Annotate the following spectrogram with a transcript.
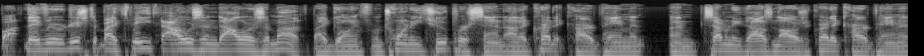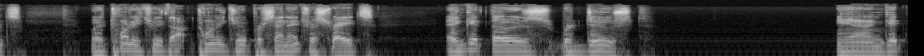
But they've reduced it by three thousand dollars a month by going from twenty two percent on a credit card payment on seventy thousand dollars of credit card payments with 22 percent interest rates, and get those reduced and get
